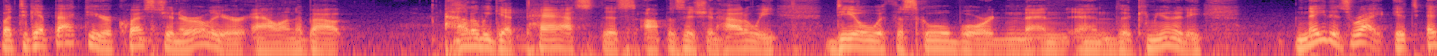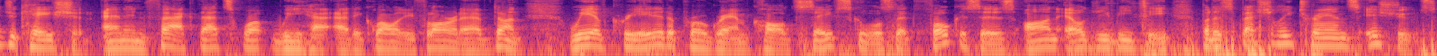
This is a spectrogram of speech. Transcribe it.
But to get back to your question earlier, Alan, about how do we get past this opposition? How do we deal with the school board and, and, and the community? Nate is right. It's education. And in fact, that's what we at Equality Florida have done. We have created a program called Safe Schools that focuses on LGBT, but especially trans issues.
